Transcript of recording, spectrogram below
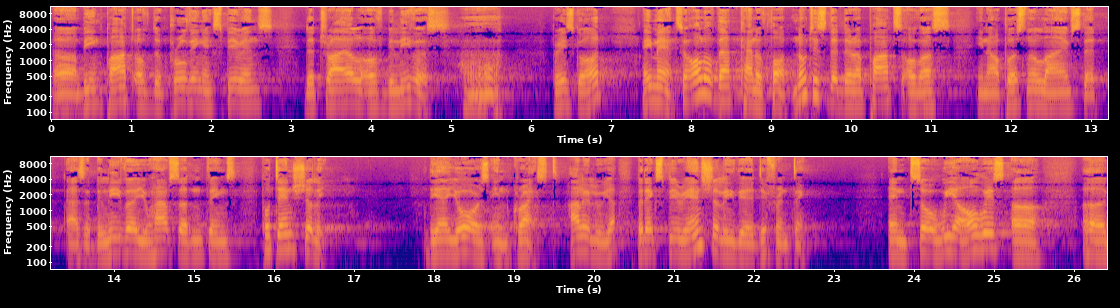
uh, being part of the proving experience, the trial of believers. Praise God. Amen. So, all of that kind of thought. Notice that there are parts of us in our personal lives that, as a believer, you have certain things potentially they are yours in Christ. Hallelujah. But experientially, they're a different thing. And so we are always uh, uh,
